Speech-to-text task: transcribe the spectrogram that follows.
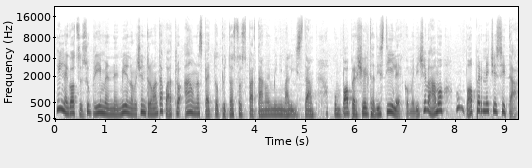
Il negozio Supreme nel 1994 ha un aspetto piuttosto spartano e minimalista, un po' per scelta di stile, come dicevamo, un po' per necessità.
